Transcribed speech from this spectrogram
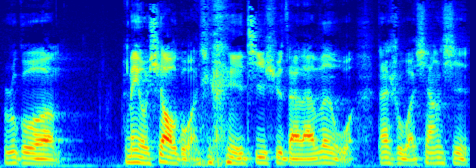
如果没有效果，你可以继续再来问我。但是我相信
